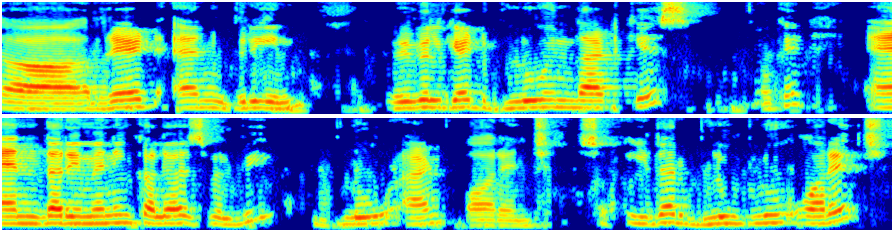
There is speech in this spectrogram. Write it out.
uh, red and green we will get blue in that case okay? And the remaining colors will be blue and orange. So either blue blue orange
